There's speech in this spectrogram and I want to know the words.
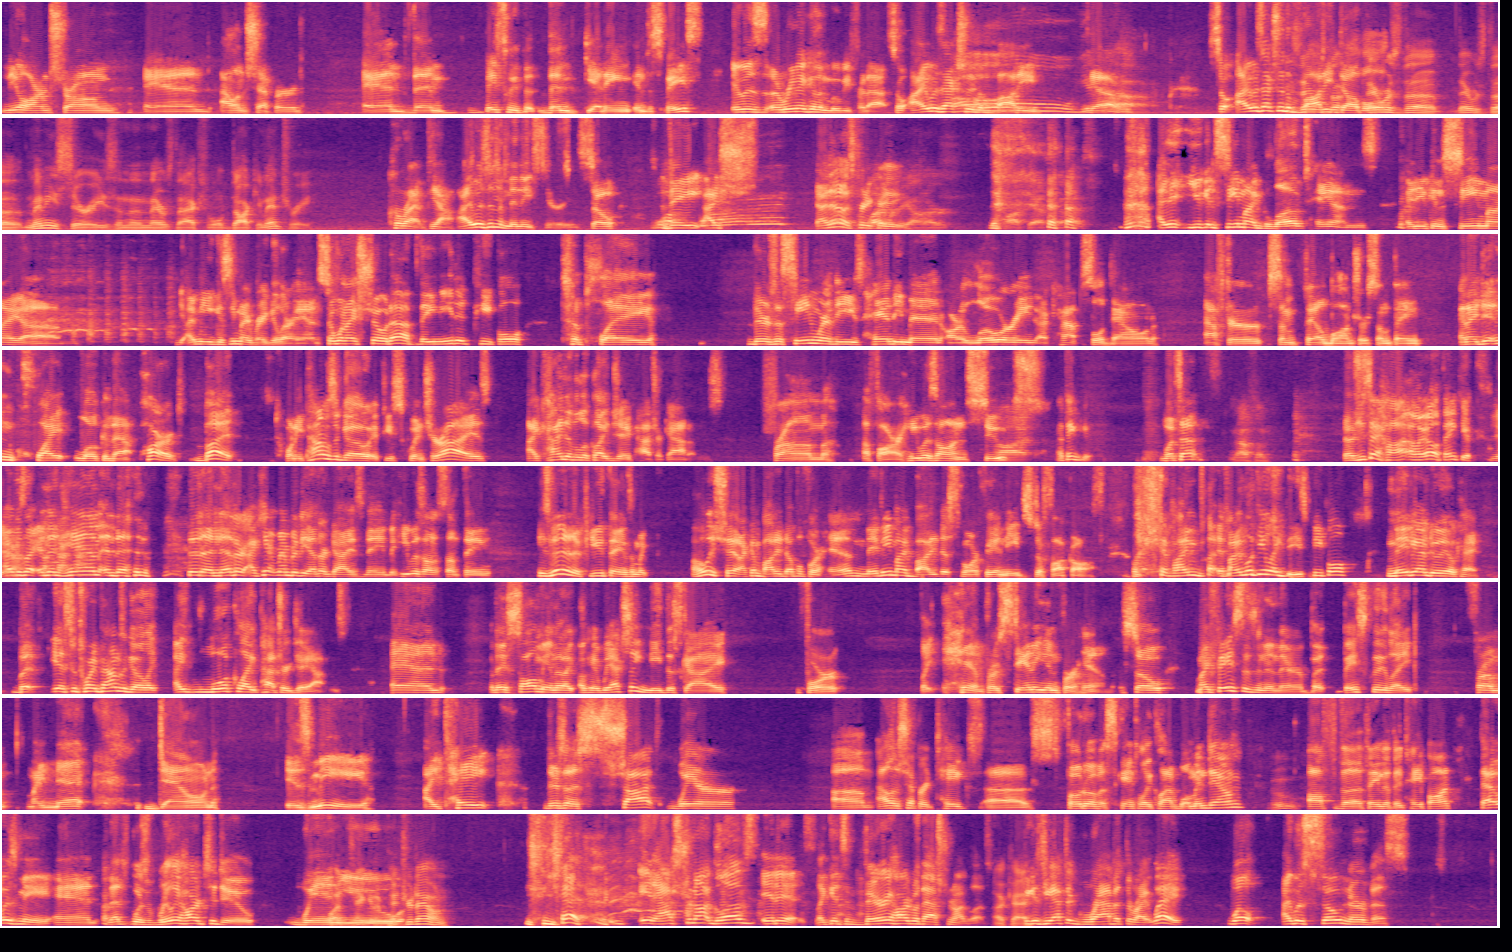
Neil Armstrong and Alan Shepard and them basically the, them getting into space. It was a remake of the movie for that. So I was actually the body. Oh, yeah. So I was actually the body the- double. There was the there was the mini series, and then there was the actual documentary. Correct. Yeah, I was in the mini series. So they, I, sh- I know it's pretty Celebrity crazy. on our podcast, guys. I mean, you can see my gloved hands, and you can see my. Um, I mean, you can see my regular hands. So when I showed up, they needed people to play. There's a scene where these handymen are lowering a capsule down after some failed launch or something, and I didn't quite look at that part. But 20 pounds ago, if you squint your eyes, I kind of look like J. Patrick Adams from afar. He was on Suits. I think. What's that? Nothing. Oh, did you say hot? I'm like, oh, thank you. Yeah. I was like, and then him, and then then another. I can't remember the other guy's name, but he was on something. He's been in a few things. I'm like, holy shit, I can body double for him. Maybe my body dysmorphia needs to fuck off. Like if I'm if I'm looking like these people, maybe I'm doing okay. But yeah, so 20 pounds ago, like I look like Patrick J. Adams, and they saw me and they're like, okay, we actually need this guy for like him for standing in for him. So my face isn't in there, but basically like from my neck down is me. I take there's a shot where um, Alan Shepard takes a photo of a scantily clad woman down Ooh. off the thing that they tape on. That was me, and that was really hard to do when What, taking you a picture down? yeah, in astronaut gloves, it is. Like it's very hard with astronaut gloves. Okay. Because you have to grab it the right way. Well, I was so nervous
